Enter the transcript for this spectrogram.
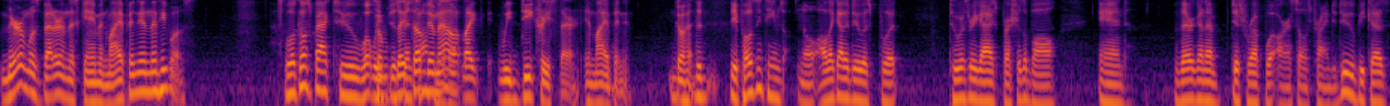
Meram was better in this game, in my opinion, than he was. Well, it goes back to what So we've just they been subbed talking him out. about. Like we decreased there, in my opinion. Go ahead. The the opposing teams know all they got to do is put two or three guys pressure the ball, and they're gonna disrupt what RSL is trying to do because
